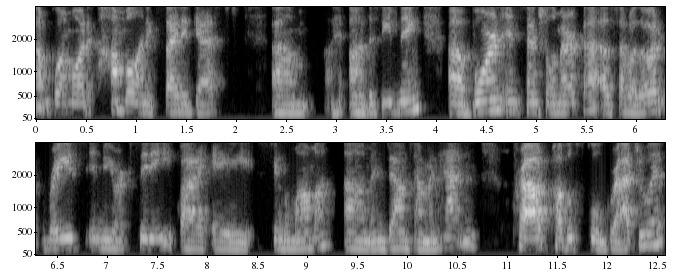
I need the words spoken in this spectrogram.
Campoamor, humble and excited guest. Um, uh, this evening. Uh, born in Central America, El Salvador, raised in New York City by a single mama um, in downtown Manhattan, proud public school graduate,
